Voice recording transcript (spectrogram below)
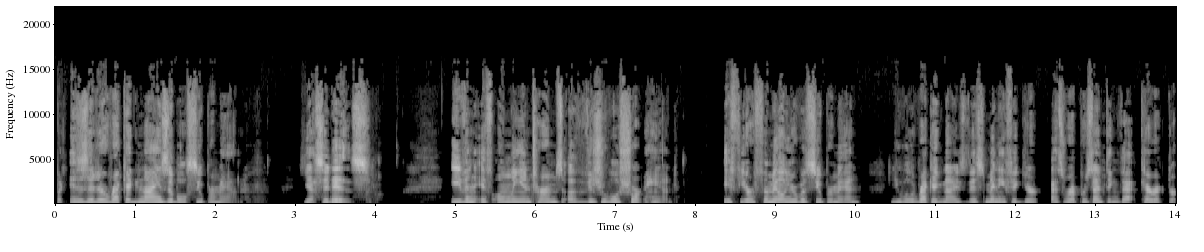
But is it a recognizable Superman? Yes, it is even if only in terms of visual shorthand. If you're familiar with Superman, you will recognize this minifigure as representing that character.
